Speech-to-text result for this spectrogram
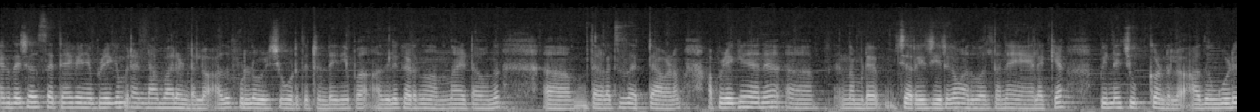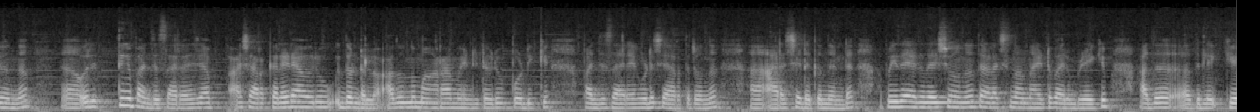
ഏകദേശം അത് സെറ്റായി കഴിഞ്ഞപ്പോഴേക്കും രണ്ടാം പാലുണ്ടല്ലോ അത് ഫുൾ ഒഴിച്ച് കൊടുത്തിട്ടുണ്ട്. ഇനിയിപ്പോൾ അതിൽ കിടന്ന് നന്നായിട്ടാവുന്ന തിളച്ച് സെറ്റാവണം അപ്പോഴേക്കും ഞാൻ നമ്മുടെ ചെറിയ ജീരകം അതുപോലെ തന്നെ ഏലക്ക പിന്നെ ചുക്കുണ്ടല്ലോ അതും കൂടി ഒന്ന് ഒരിത്തിരി പഞ്ചസാര ആ ശർക്കരയുടെ ആ ഒരു ഇതുണ്ടല്ലോ അതൊന്ന് മാറാൻ വേണ്ടിയിട്ട് ഒരു പൊടിക്ക് പഞ്ചസാരയും കൂടി ചേർത്തിട്ടൊന്ന് അരച്ചെടുക്കുന്നുണ്ട്. അപ്പോൾ ഇത് ഏകദേശം ഒന്ന് തിളച്ച് നന്നായിട്ട് വരുമ്പോഴേക്കും അത് അതിലേക്ക്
